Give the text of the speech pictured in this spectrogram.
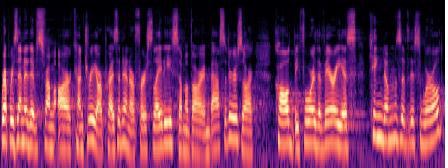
representatives from our country, our president, our first lady, some of our ambassadors are called before the various kingdoms of this world.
